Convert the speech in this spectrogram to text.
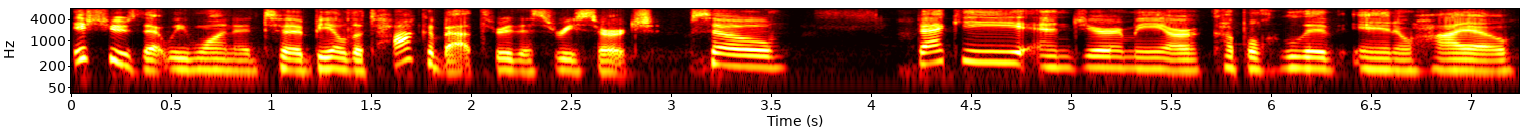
issues that we wanted to be able to talk about through this research. So, Becky and Jeremy are a couple who live in Ohio.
